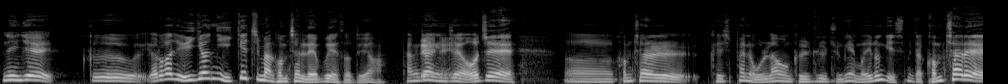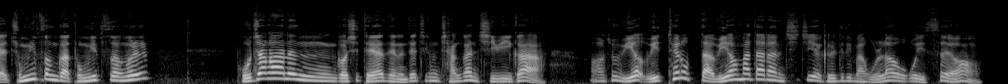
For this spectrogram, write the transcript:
근데 이제 그 여러 가지 의견이 있겠지만 검찰 내부에서도요. 당장 네네. 이제 어제 어, 검찰 게시판에 올라온 글들 중에 뭐 이런 게 있습니다. 검찰의 중립성과 독립성을 보장하는 것이 돼야 되는데 지금 장관 지위가 어, 좀 위험, 위태롭다, 위험하다라는 취지의 글들이 막 올라오고 있어요.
